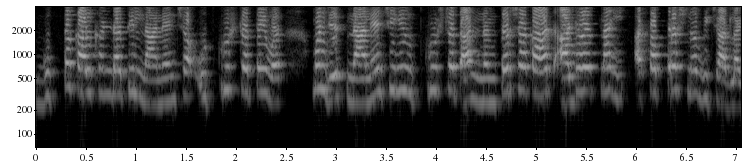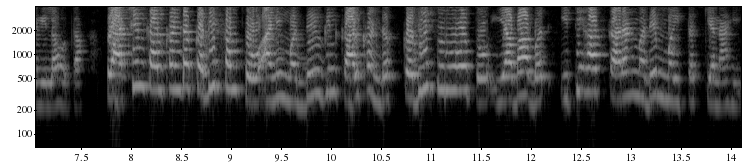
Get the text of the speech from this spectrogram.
गुप्त कालखंडातील नाण्यांच्या उत्कृष्टतेवर म्हणजेच नाण्यांची ही उत्कृष्टता नंतरच्या काळात आढळत नाही असा प्रश्न विचारला गेला होता. प्राचीन कालखंड कधी संपतो आणि मध्ययुगीन कालखंड कधी सुरू होतो याबाबत इतिहासकारांमध्ये मैतक्य नाही.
